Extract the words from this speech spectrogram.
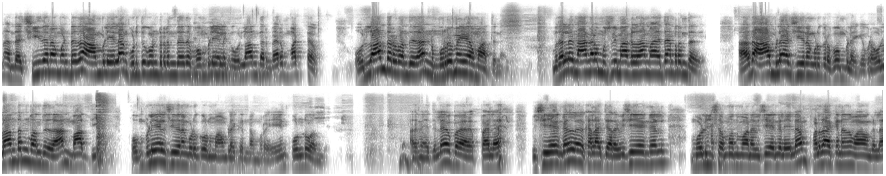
அந்த சீதனம் தான் ஆம்பளை எல்லாம் கொடுத்து கொண்டிருந்தது பொம்பளைகளுக்கு உள்ளாந்தர் வேற மட்டும். உள்ளாந்தர் வந்துதான் முறைமையா மாத்தினேன் முதல்ல நாங்களும் முஸ்லீமாக்கள் தான் தான் இருந்தது. அதாவது ஆம்பளை சீதனம் கொடுக்குற பொம்பளைக்கு. அப்புறம் உள்ளாந்தன் வந்துதான் மாத்தி பொம்பளையால் சீதனம் கொடுக்கணும் ஆம்பளைக்கு முறையையும் கொண்டு வந்து அது நேரத்துல இப்ப பல விஷயங்கள் கலாச்சார விஷயங்கள் மொழி சம்பந்தமான விஷயங்களை எல்லாம் பழுதாக்கினதும் அவங்கள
